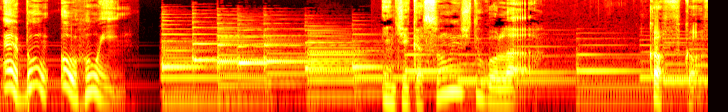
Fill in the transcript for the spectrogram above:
É bom ou ruim? Indicações do Olá. Cof, cof.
